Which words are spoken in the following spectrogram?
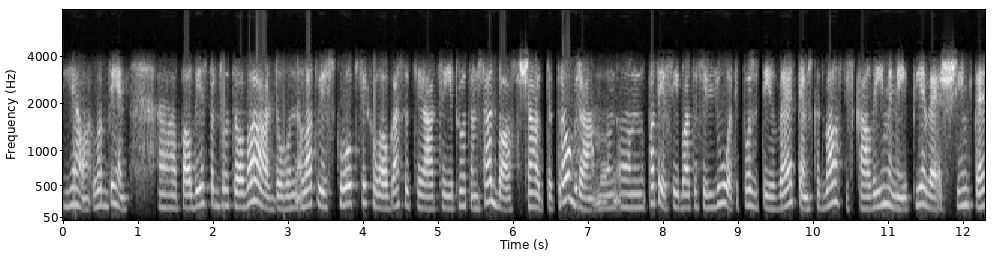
Jā, labdien! Paldies par doto vārdu. Un Latvijas skolu psihologu asociācija, protams, atbalsta šādu programmu. Un, un patiesībā tas ir ļoti pozitīvi vērtējums, kad valstiskā līmenī pievērš šim te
